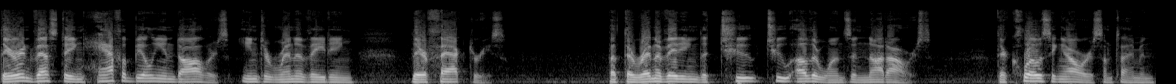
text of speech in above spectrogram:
they're investing half a billion dollars into renovating their factories, but they're renovating the two two other ones and not ours. They're closing ours sometime in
